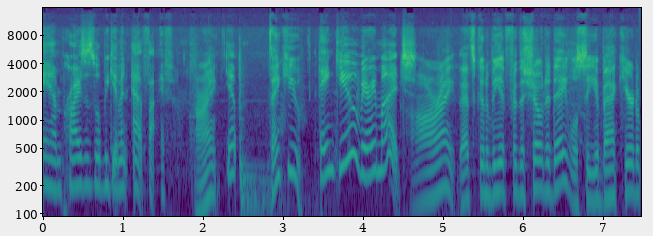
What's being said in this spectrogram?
and prizes will be given at 5. All right. Yep. Thank you. Thank you very much. All right. That's going to be it for the show today. We'll see you back here tomorrow.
